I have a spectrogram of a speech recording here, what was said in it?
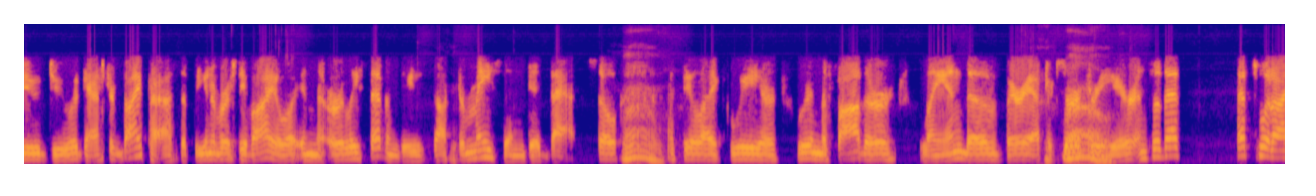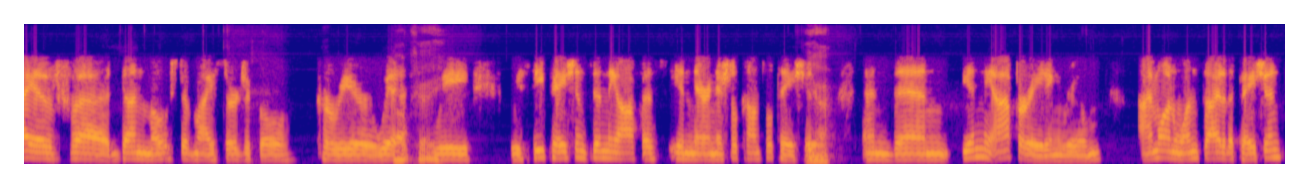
to do a gastric bypass at the University of Iowa in the early 70s. Dr. Mason did that. So wow. I feel like we are we're in the fatherland of bariatric surgery wow. here, and so that's that's what I have uh, done most of my surgical career with. Okay. We we see patients in the office in their initial consultation, yeah. and then in the operating room, I'm on one side of the patient,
